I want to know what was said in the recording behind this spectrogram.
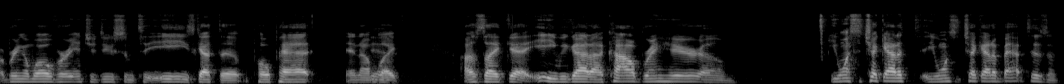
I bring him over, introduce him to E. He's got the Pope hat, and I'm Yeah. like, I was like, uh, E, we got uh, Kyle Bring here. Um, he wants to check out a he wants to check out a baptism.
